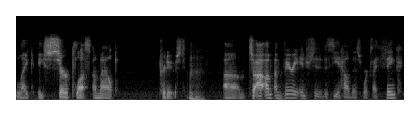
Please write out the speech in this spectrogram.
like a surplus amount produced. Mhm. Um, so I, I'm I'm very interested to see how this works. I think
